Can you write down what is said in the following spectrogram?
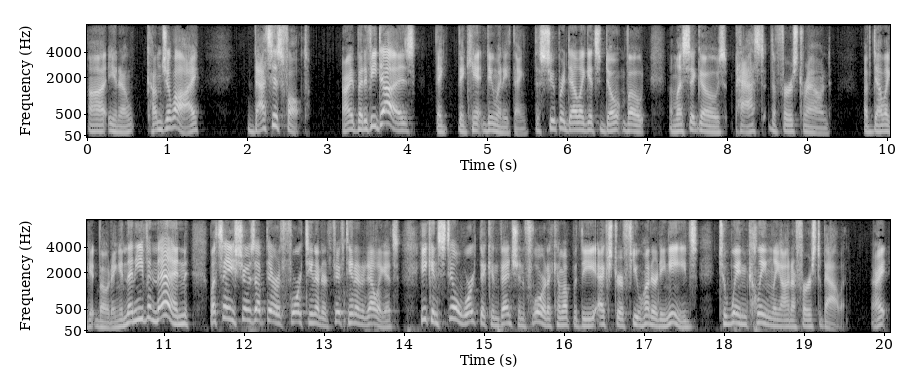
uh, you know, come July, that's his fault. All right. But if he does, they, they can't do anything. The super delegates don't vote unless it goes past the first round of delegate voting. And then even then, let's say he shows up there with 1,400, 1,500 delegates, he can still work the convention floor to come up with the extra few hundred he needs to win cleanly on a first ballot. All right.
